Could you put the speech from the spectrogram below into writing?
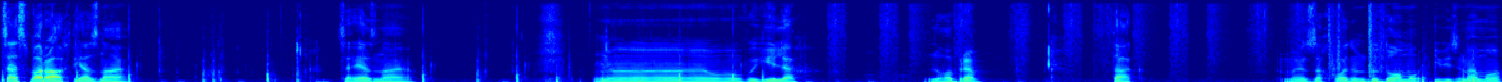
Це смарагд, я знаю. Це я знаю. Е, Вугілля. Добре. Так. Ми заходимо додому і візьмемо.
